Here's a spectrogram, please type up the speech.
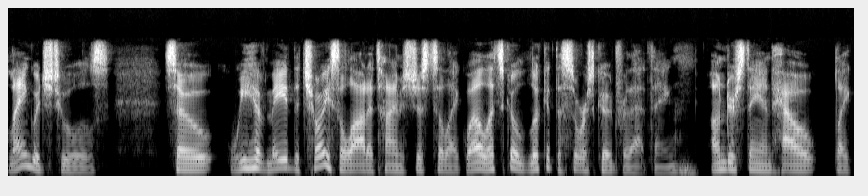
language tools. So we have made the choice a lot of times just to like, well, let's go look at the source code for that thing, understand how, like,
